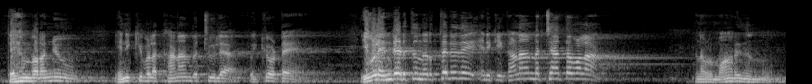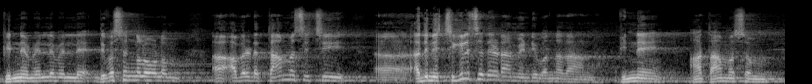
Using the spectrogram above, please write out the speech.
അദ്ദേഹം പറഞ്ഞു എനിക്ക് ഇവളെ കാണാൻ പറ്റൂല പൊയ്ക്കോട്ടെ. ഇവൾ എന്റെ അടുത്ത് നിർത്തരുത് എനിക്ക് കാണാൻ പറ്റാത്തവളാണ്. അവൾ മാറി നിന്നു. പിന്നെ മെല്ലെ മെല്ലെ ദിവസങ്ങളോളം അവരുടെ താമസിച്ച് അതിന് ചികിത്സ തേടാൻ വേണ്ടി വന്നതാണ്. പിന്നെ ആ താമസം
